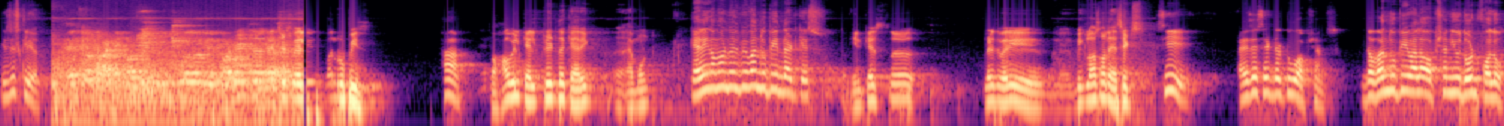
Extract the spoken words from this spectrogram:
Is this clear? Asset value is 1 rupees. Huh. So how will calculate the carrying uh, amount? Carrying amount will be 1 rupee in that case. In case uh, there is a very uh, big loss on assets. See, as I said, the two options. The one rupee wala option you don't follow,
